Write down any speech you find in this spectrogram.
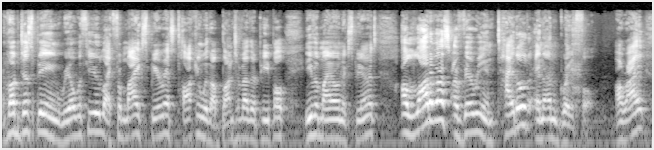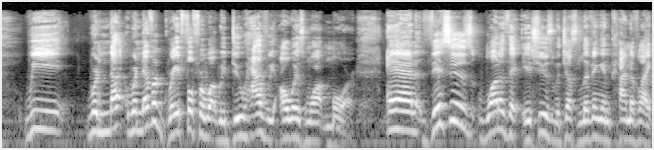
if I'm just being real with you, like from my experience talking with a bunch of other people, even my own experience, a lot of us are very entitled and ungrateful, all right? We, we're, not, we're never grateful for what we do have, we always want more. And this is one of the issues with just living in kind of like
